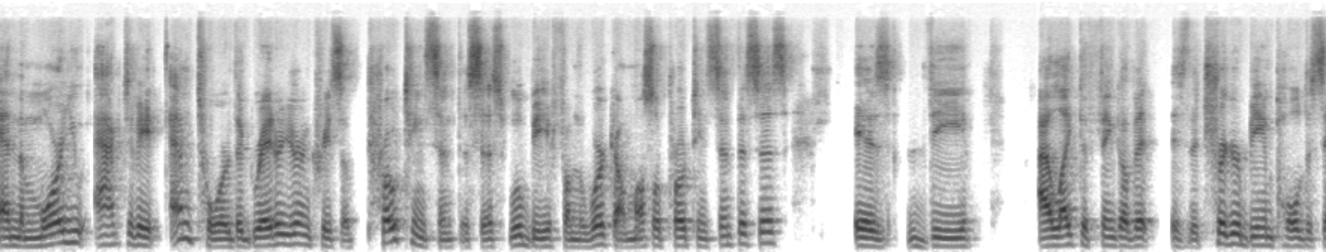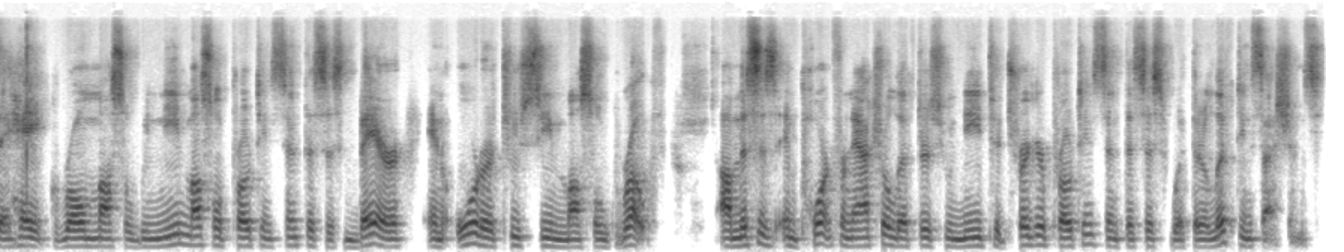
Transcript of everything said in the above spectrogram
And the more you activate mTOR, the greater your increase of protein synthesis will be from the workout. Muscle protein synthesis is the I like to think of it as the trigger being pulled to say, hey, grow muscle. We need muscle protein synthesis there in order to see muscle growth. Um, this is important for natural lifters who need to trigger protein synthesis with their lifting sessions.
